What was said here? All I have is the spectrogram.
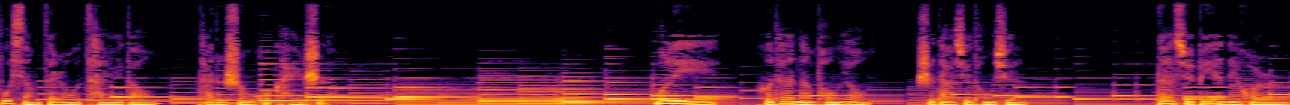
不想再让我参与到他的生活开始的。茉莉和她的男朋友是大学同学，大学毕业那会儿，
